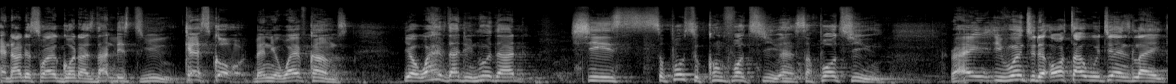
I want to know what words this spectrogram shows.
And that is why God has done this to you. Curse God. Then your wife comes. Your wife that you know that she's supposed to comfort you and support you. Right? You went to the altar with you and it's like,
